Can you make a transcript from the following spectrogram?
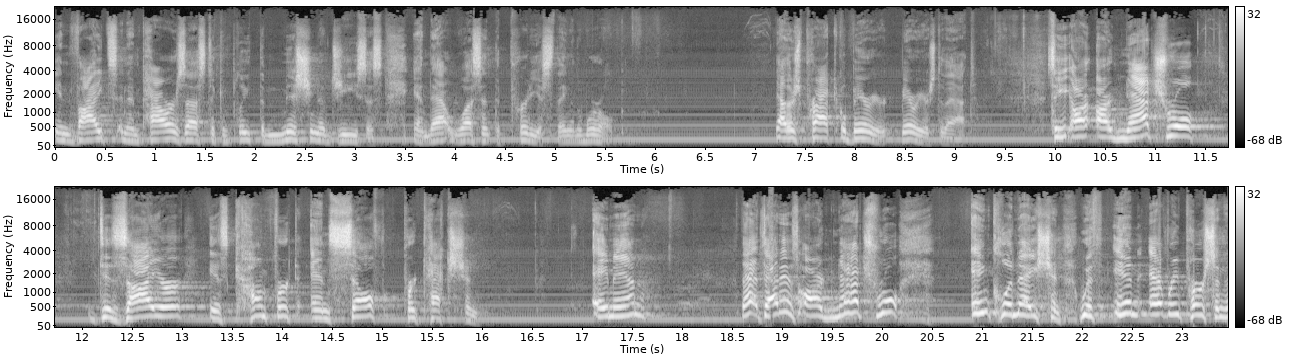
invites and empowers us to complete the mission of Jesus, and that wasn't the prettiest thing in the world. Now, there's practical barrier, barriers to that. See, our, our natural desire is comfort and self protection. Amen? That, that is our natural inclination within every person.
